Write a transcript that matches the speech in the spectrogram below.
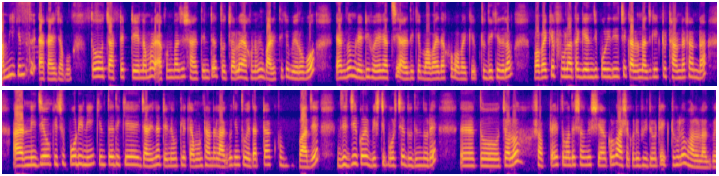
আমি কিন্তু একাই যাব। তো চারটের ট্রেন আমার, এখন বাজে সাড়ে তিনটে, তো চলো এখন আমি বাড়ি থেকে বেরোবো। একদম রেডি হয়ে গেছি আর এদিকে বাবাই দেখো, বাবাইকে একটু দেখিয়ে দিলাম। বাবাইকে ফুল হাতা গেঞ্জি পরিয়ে দিয়েছি কারণ আজকে একটু ঠান্ডা ঠান্ডা আর নিজেও কিছু পরিনি। কিন্তু এদিকে জানি না ট্রেনে উঠলে কেমন ঠান্ডা লাগবে, কিন্তু ওয়েদারটা খুব বাজে, ঝিরঝির করে বৃষ্টি পড়ছে দুদিন ধরে। তো চলো, সবটাই তোমাদের সঙ্গে শেয়ার করব। আশা করি ভিডিওটা একটু হলেও ভালো লাগবে।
